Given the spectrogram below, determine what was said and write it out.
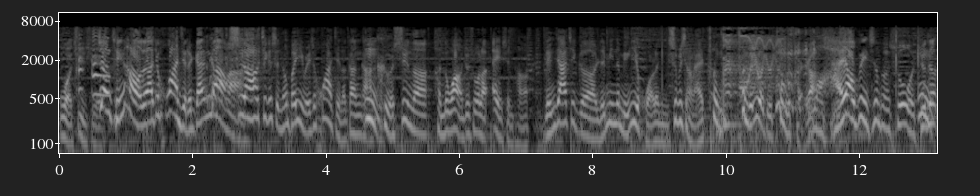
我拒绝，这样挺好的，就化解了尴尬嘛。是啊，这个沈腾本以为是化解了尴尬，可是呢，很多网友就说了，哎，沈腾，人家这个人民的名义火了，你是不是想来蹭蹭个热度，蹭个词儿啊？我还要被这么说，我觉得，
